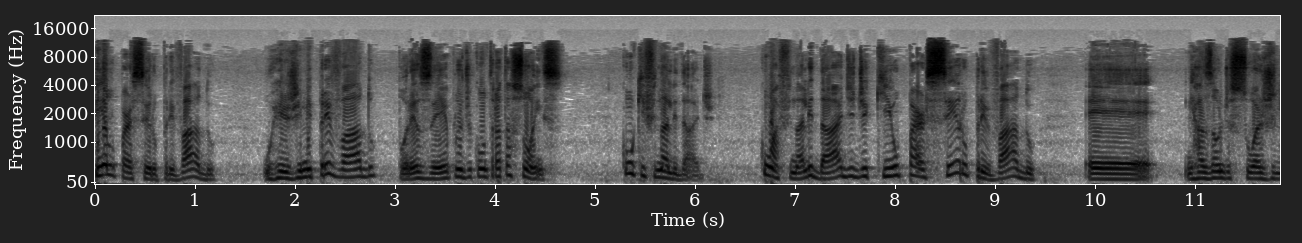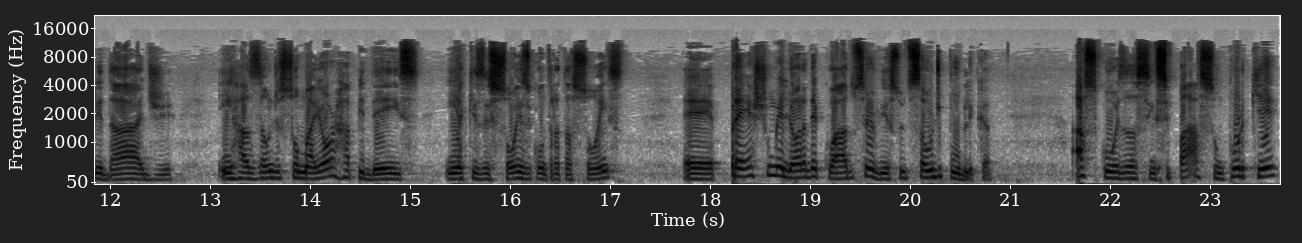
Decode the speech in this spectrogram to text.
pelo parceiro privado o regime privado, por exemplo, de contratações. Com que finalidade? Com a finalidade de que o parceiro privado, é, em razão de sua agilidade, em razão de sua maior rapidez em aquisições e contratações, é, preste um melhor adequado serviço de saúde pública. As coisas assim se passam porque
